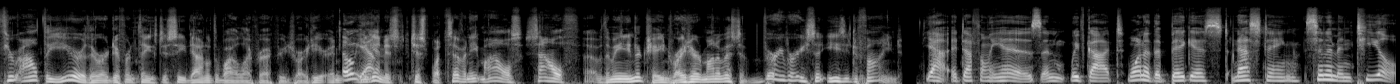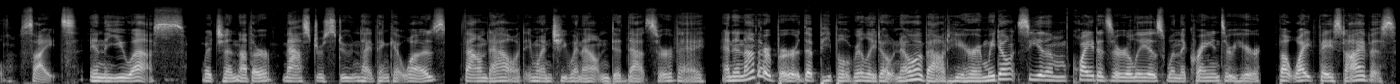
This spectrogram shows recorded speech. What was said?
throughout the year, there are different things to see down at the Wildlife Refuge right here. And oh, yeah. again, it's just, what, seven, eight miles south of the main interchange right here in Monte Vista. Very, very easy to find. Yeah, it definitely is. And we've got one of the biggest nesting cinnamon teal sites in the U.S., which another master's student, I think it was, found out when she went out and did that survey. And another bird that people really don't know about here, and we don't see them quite as early as when the cranes are here, but white faced ibis.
